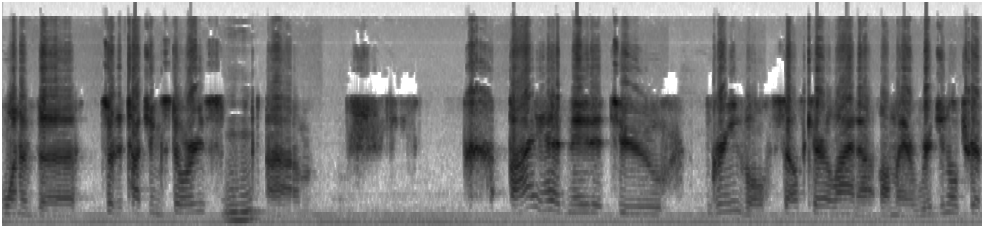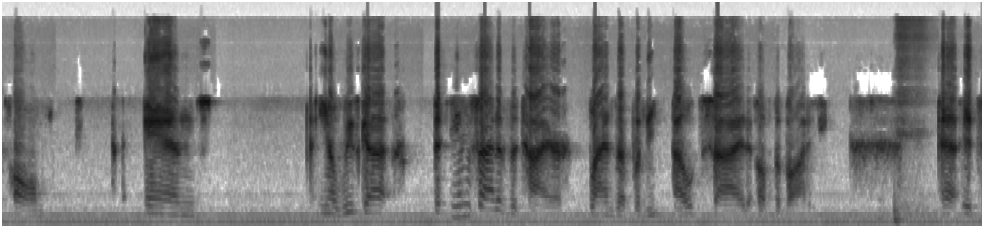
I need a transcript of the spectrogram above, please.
one of the sort of touching stories. Mhm. Um, I had made it to Greenville, South Carolina, on my original trip home, and you know we've got the inside of the tire lines up with the outside of the body. Uh, it's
